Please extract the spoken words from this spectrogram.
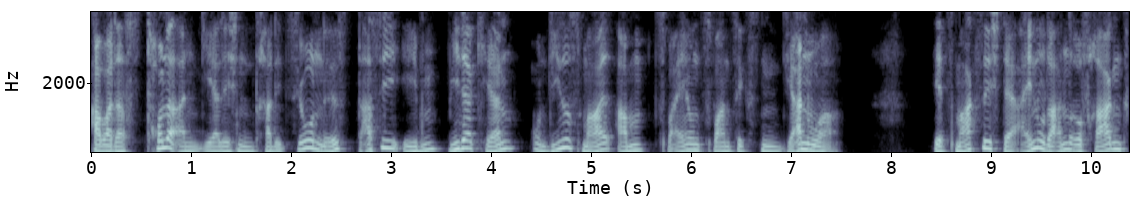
Aber das Tolle an jährlichen Traditionen ist, dass sie eben wiederkehren und dieses Mal am 22. Januar. Jetzt mag sich der ein oder andere fragen,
